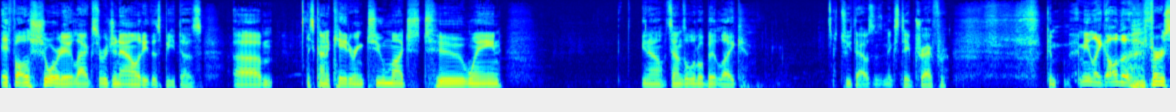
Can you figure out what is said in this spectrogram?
it falls short. It lacks originality. This beat does. Um, it's kind of catering too much to Wayne. You know, it sounds a little bit like 2000s mixtape track for I mean, like all the first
